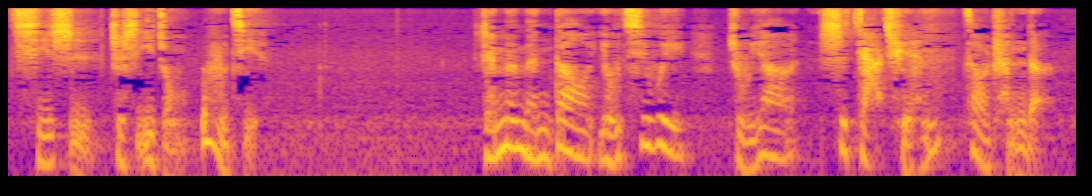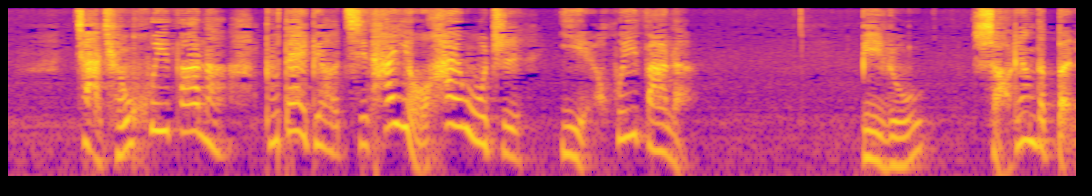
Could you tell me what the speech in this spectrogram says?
其实这是一种误解。人们闻到油漆味，主要是甲醛造成的。甲醛挥发了，不代表其他有害物质也挥发了。比如少量的苯、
